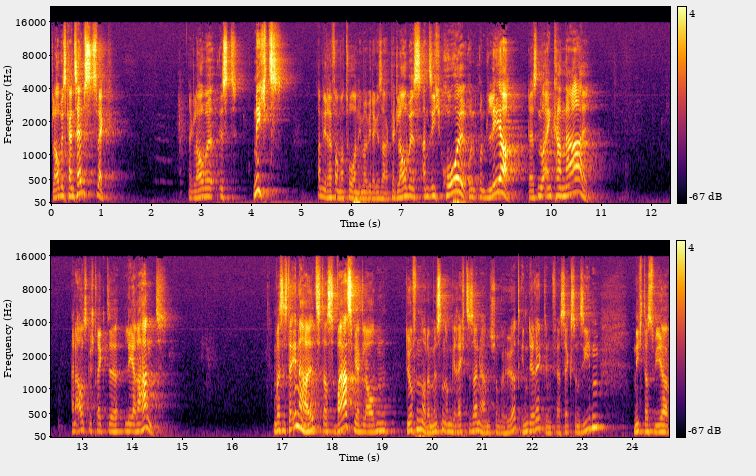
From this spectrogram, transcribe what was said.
Glaube ist kein Selbstzweck. Der Glaube ist nichts, haben die Reformatoren immer wieder gesagt. Der Glaube ist an sich hohl und, und leer. Der ist nur ein Kanal, eine ausgestreckte leere Hand. Und was ist der Inhalt? Das, was wir glauben dürfen oder müssen, um gerecht zu sein, wir haben es schon gehört, indirekt in Vers 6 und 7. Nicht, dass wir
